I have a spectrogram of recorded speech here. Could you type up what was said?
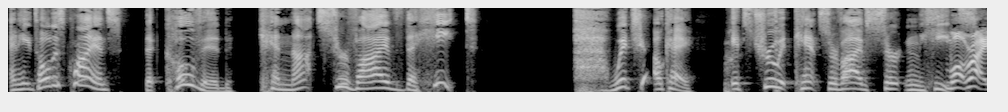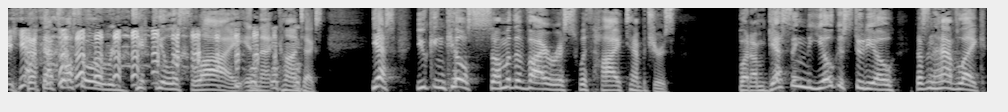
And he told his clients that COVID cannot survive the heat. Which, okay, it's true it can't survive certain heat. Well, right, yeah. But that's also a ridiculous lie in that context. Yes, you can kill some of the virus with high temperatures, but I'm guessing the yoga studio doesn't have like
